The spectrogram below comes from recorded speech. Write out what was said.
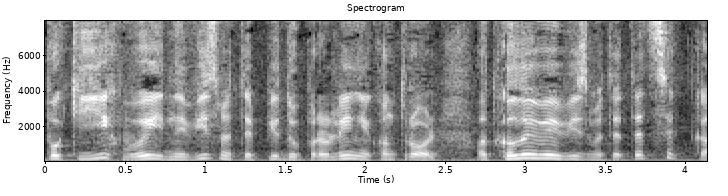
Поки їх ви не візьмете під управління контроль. От коли ви візьмете ТЦК,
